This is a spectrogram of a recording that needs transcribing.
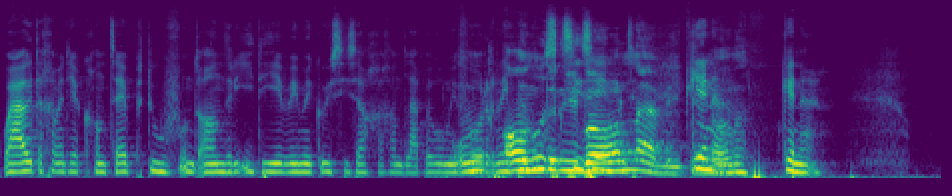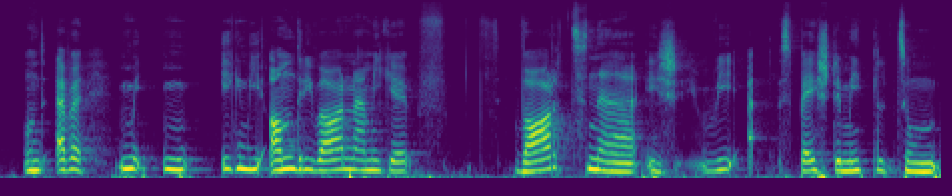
wow, da kommen ja Konzepte auf und andere Ideen, wie man gewisse Sachen kann leben kann, die mir vorher nicht bewusst sind. Wahrnehmungen, genau, oder? genau. Und eben irgendwie andere Wahrnehmungen wahrzunehmen, ist wie das beste Mittel, um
